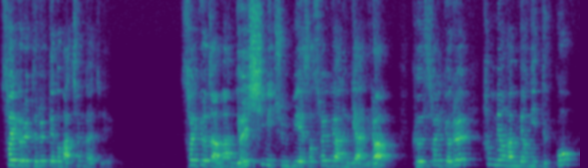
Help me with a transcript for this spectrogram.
설교를 들을 때도 마찬가지예요. 설교자만 열심히 준비해서 설교하는 게 아니라 그 설교를 한 명한 명이 듣고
